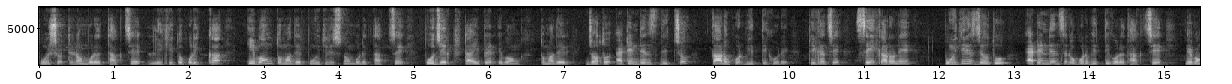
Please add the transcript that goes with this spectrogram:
পঁয়ষট্টি নম্বরের থাকছে লিখিত পরীক্ষা এবং তোমাদের পঁয়ত্রিশ নম্বরের থাকছে প্রজেক্ট টাইপের এবং তোমাদের যত অ্যাটেন্ডেন্স দিচ্ছ তার উপর ভিত্তি করে। ঠিক আছে? সেই কারণে পঁয়ত্রিশ যেহেতু অ্যাটেন্ডেন্সের ওপর ভিত্তি করে থাকছে এবং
